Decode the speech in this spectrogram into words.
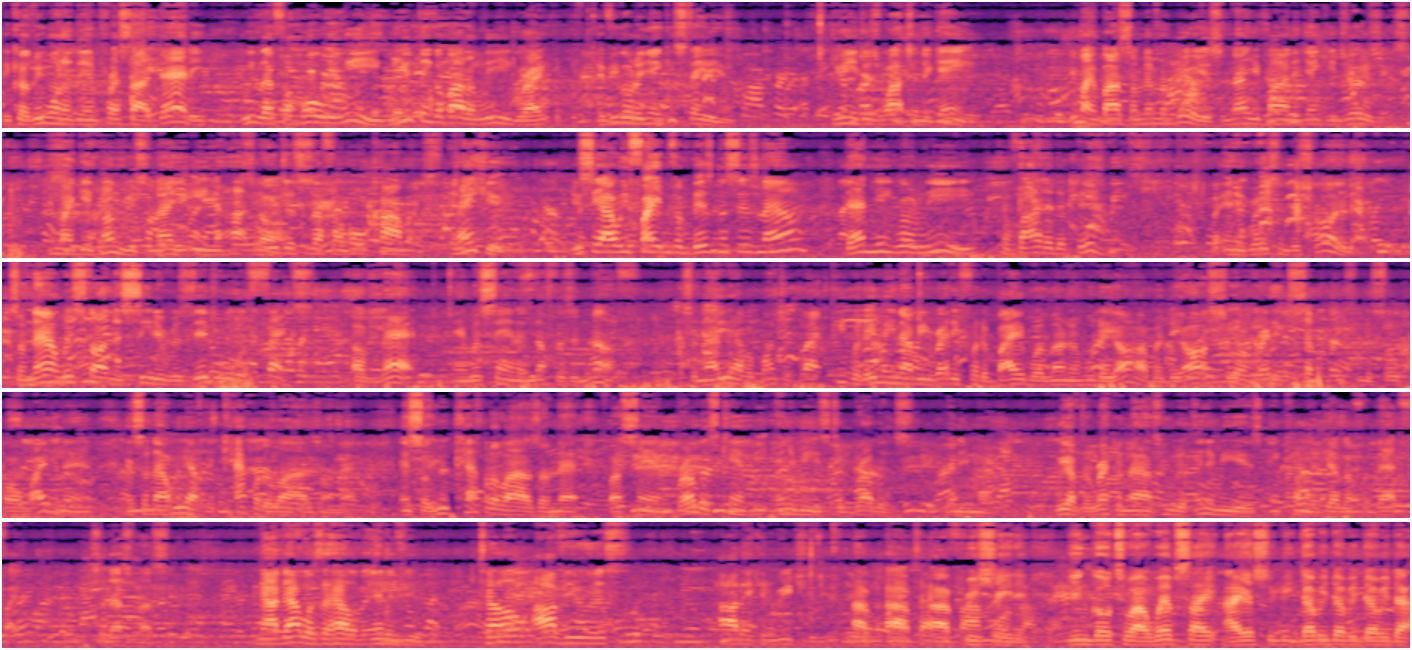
because we wanted to impress our daddy, we left a whole league. When you think about a league, right? If you go to Yankee Stadium, you ain't just watching the game. You might buy some memorabilia, so now you're buying the Yankee jerseys. You might get hungry, so now you're eating the hot So dogs. we just left a whole commerce. Thank you. You see how we fighting for businesses now? That Negro League provided a business, but integration destroyed that. So now we're starting to see the residual effects of that, and we're saying enough is enough. So now you have a bunch of black people. They may not be ready for the Bible learning who they are, but they are sure ready to separate from the so-called white man. And so now we have to capitalize on that. And so you capitalize on that by saying brothers can't be enemies to brothers anymore. We have to recognize who the enemy is and come together for that fight. So that's what I see. Now that was a hell of an interview. Tell our viewers how they can reach you. I, I, I you, find more appreciate it. You can go to our website, ISUB, www.isupk.com.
